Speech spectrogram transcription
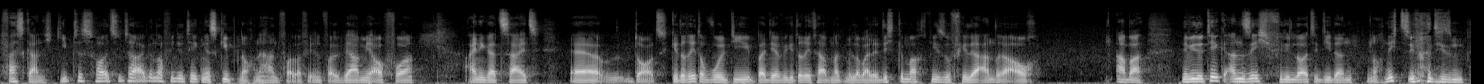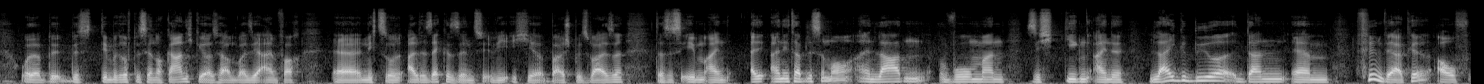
ich weiß gar nicht, gibt es heutzutage noch Videotheken? Es gibt noch eine Handvoll auf jeden Fall. Wir haben ja auch vor einiger Zeit äh, dort gedreht, obwohl die, bei der wir gedreht haben, hat mittlerweile dicht gemacht, wie so viele andere auch. Aber eine Videothek an sich, für die Leute, die dann noch nichts über diesen oder bis, den Begriff bisher noch gar nicht gehört haben, weil sie einfach äh, nicht so alte Säcke sind, wie ich hier beispielsweise, das ist eben ein, ein Etablissement, ein Laden, wo man sich gegen eine Leihgebühr dann ähm, Filmwerke auf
